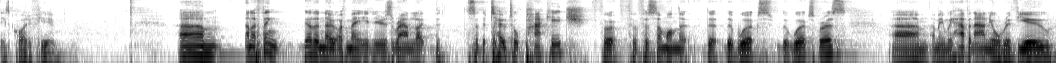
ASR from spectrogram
is quite a few. Um, and I think the other note I've made here is around like the, so the total package for, for, for someone that, that, that, works, that works for us. Um, I mean, we have an annual review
